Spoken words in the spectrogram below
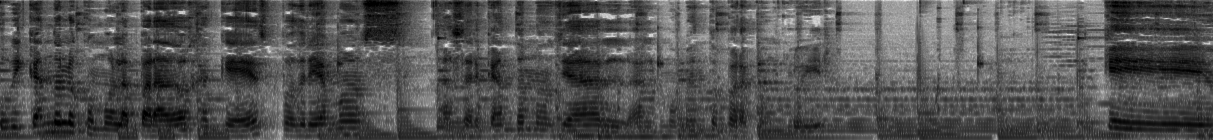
Ubicándolo como la paradoja que es, podríamos, acercándonos ya al, al momento para concluir, que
